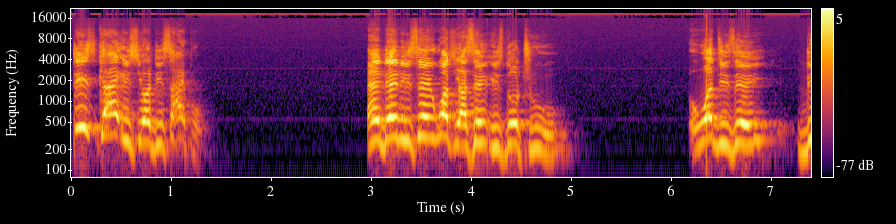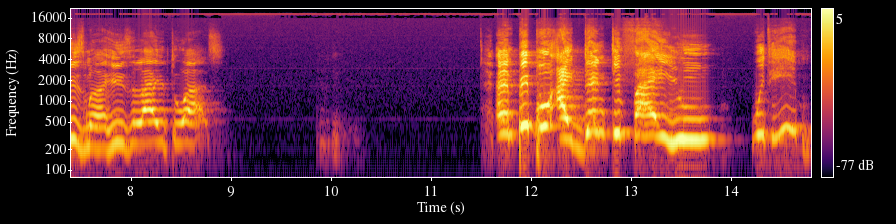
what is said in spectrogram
this guy is your disciple. And then he say, What you are saying is not true. What he say? This man, he's lying to us. And people identify you with him.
